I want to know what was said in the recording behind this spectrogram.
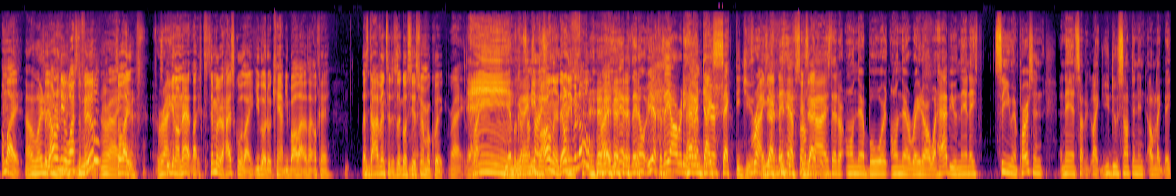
I'm like, Oh, "So y'all don't even watch the film?" Right, So like, yeah. Right. speaking on that, like similar to high school, like you go to a camp, you ball out. It's like, okay, let's dive into this. Let's go see his film real quick. right. Dang, Yeah, because you ain't sometimes- balling. They don't even know. right? Yeah, because they don't. Yeah, because they already They haven't their- dissected you. Right. Exactly. Yeah, they have some Exactly. guys that are on their board, on their radar, what have you, and then they see you in person, and then something like you do something, and I'm like they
